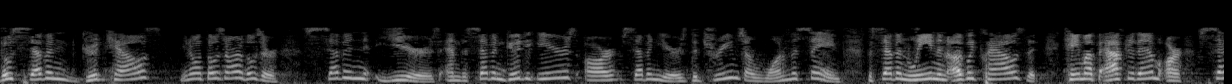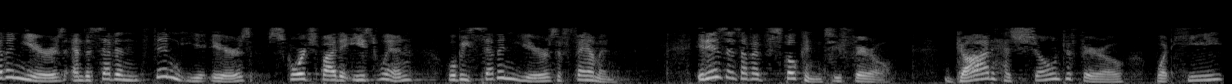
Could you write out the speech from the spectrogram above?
those seven good cows you know what those are? Those are seven years. And the seven good years are seven years. The dreams are one and the same. The seven lean and ugly cows that came up after them are seven years. And the seven thin years, scorched by the east wind, will be seven years of famine. It is as if I've spoken to Pharaoh. God has shown to Pharaoh what he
